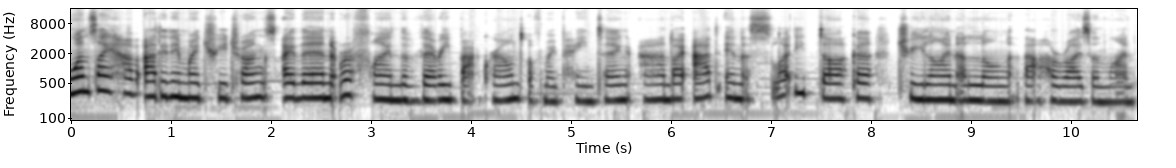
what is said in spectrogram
Once I have added in my tree trunks, I then refine the very background of my painting and I add in a slightly darker tree line along that horizon line.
